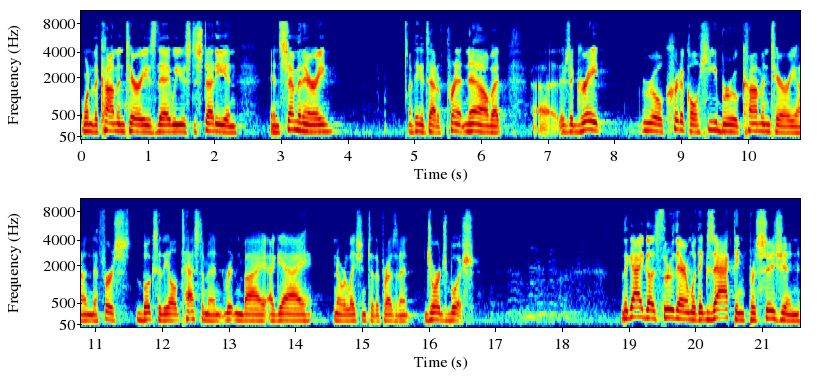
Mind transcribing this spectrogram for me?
One of the commentaries that we used to study in, in seminary, I think it's out of print now, but uh, there's a great real critical Hebrew commentary on the first books of the Old Testament written by a guy, no relation to the president, George Bush. The guy goes through there and with exacting precision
